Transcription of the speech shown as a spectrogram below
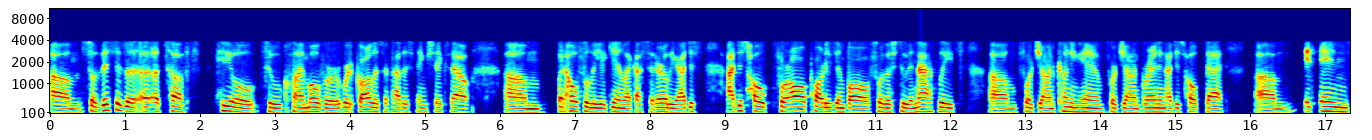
Um, so this is a, a tough hill to climb over, regardless of how this thing shakes out. Um, but hopefully, again, like I said earlier, I just I just hope for all parties involved, for the student athletes, um, for John Cunningham, for John Brannen, I just hope that um, it ends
